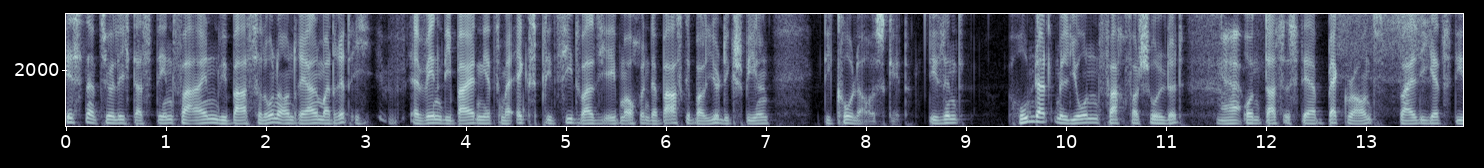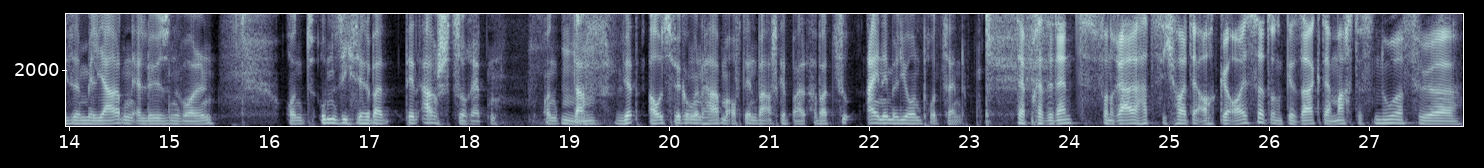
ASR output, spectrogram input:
ist natürlich, dass den Vereinen wie Barcelona und Real Madrid, ich erwähne die beiden jetzt mal explizit, weil sie eben auch in der Basketball Euroleague spielen, die Kohle ausgeht. Die sind 100 Millionenfach verschuldet. Ja. Und das ist der Background, weil die jetzt diese Milliarden erlösen wollen und um sich selber den Arsch zu retten. Und mhm. das wird Auswirkungen haben auf den Basketball, aber zu eine Million Prozent. Der Präsident von Real hat sich heute auch geäußert und gesagt, er macht es nur für,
